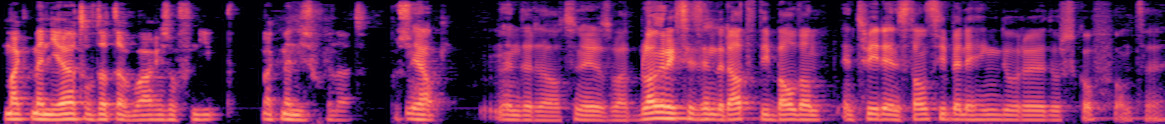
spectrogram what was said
Maakt me niet uit of dat, dat waar is of niet. Maakt me niet zoveel uit, persoonlijk. Ja, inderdaad. Nee, dat is waar. Het belangrijkste is inderdaad dat die bal dan in tweede instantie binnenging door, uh, door Skov. Want uh, ja,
